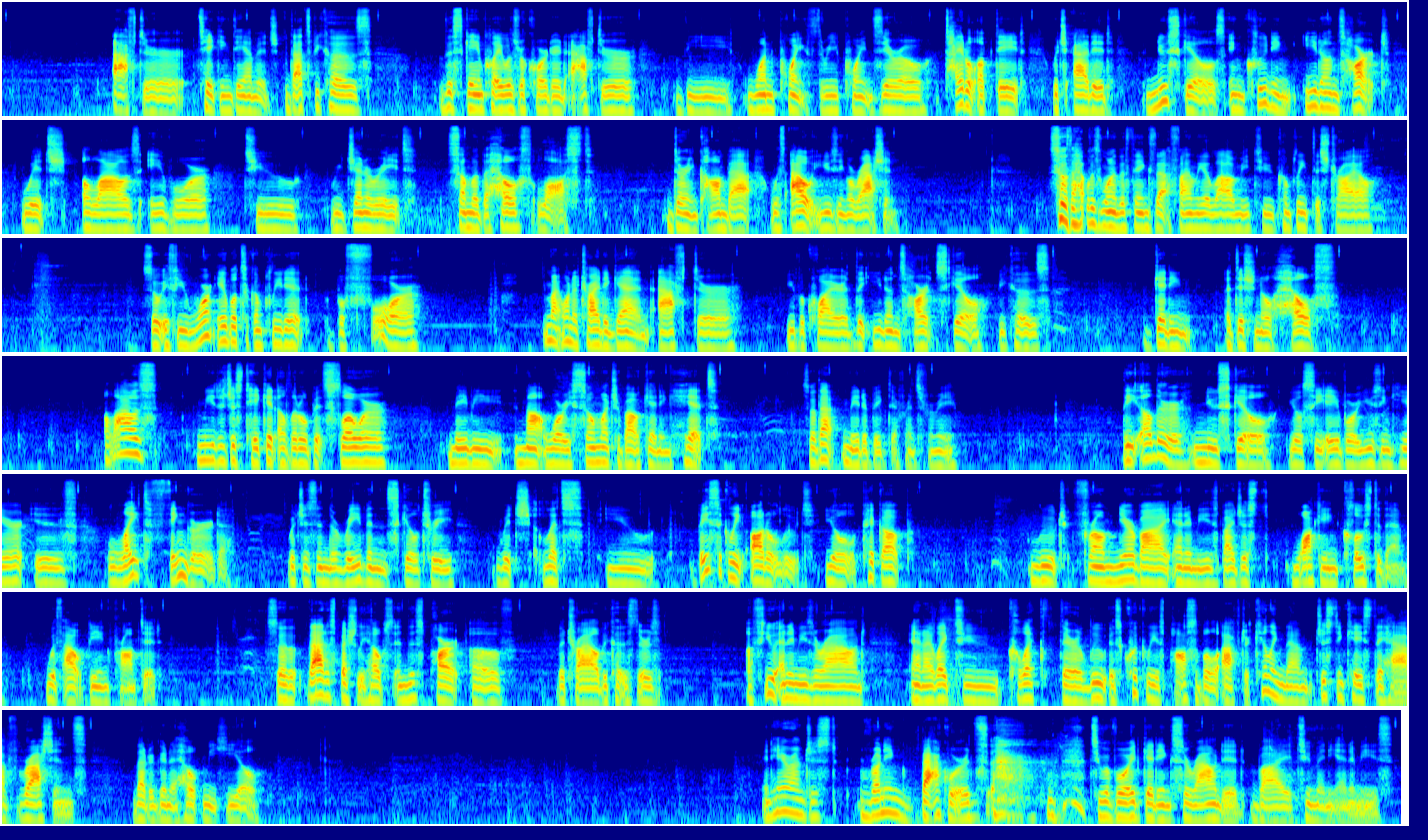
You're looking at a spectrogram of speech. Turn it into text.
after taking damage. That's because this gameplay was recorded after the 1.3.0 title update, which added new skills, including Idunn's Heart, which allows Eivor to regenerate some of the health lost during combat without using a ration. So that was one of the things that finally allowed me to complete this trial. So if you weren't able to complete it before, you might want to try it again after you've acquired the Idunn's Heart skill because getting additional health allows me to just take it a little bit slower, maybe not worry so much about getting hit. So that made a big difference for me. The other new skill you'll see Eivor using here is Light Fingered, which is in the Raven skill tree, which lets you basically auto loot. You'll pick up loot from nearby enemies by just walking close to them without being prompted. So that especially helps in this part of the trial because there's a few enemies around and I like to collect their loot as quickly as possible after killing them just in case they have rations that are going to help me heal. And here I'm just running backwards to avoid getting surrounded by too many enemies.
